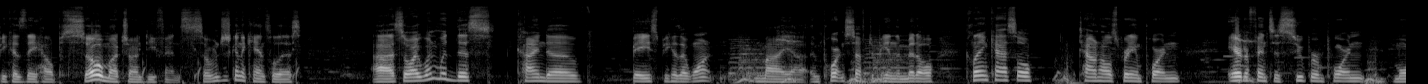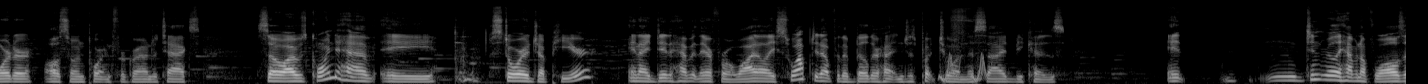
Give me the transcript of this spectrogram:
because they help so much on defense. So I'm just going to cancel this. Uh, so I went with this kind of base because I want my uh, important stuff to be in the middle. Clan castle, town hall is pretty important. Air defense is super important. Mortar, also important for ground attacks. So I was going to have a storage up here, and I did have it there for a while. I swapped it out for the builder hut and just put two on this side because it didn't really have enough walls.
